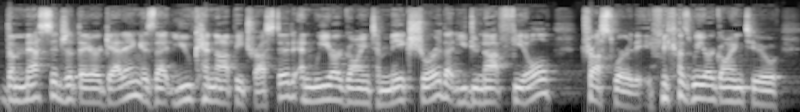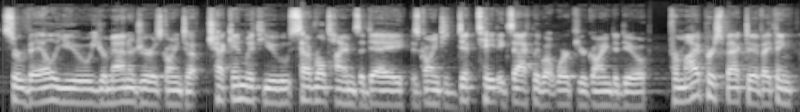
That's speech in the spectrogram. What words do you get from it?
The message that they are getting is that you cannot be trusted, and we are going to make sure that you do not feel trustworthy because we are going to surveil you. Your manager is going to check in with you several times a day, is going to dictate exactly what work you're going to do from my perspective, I think,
